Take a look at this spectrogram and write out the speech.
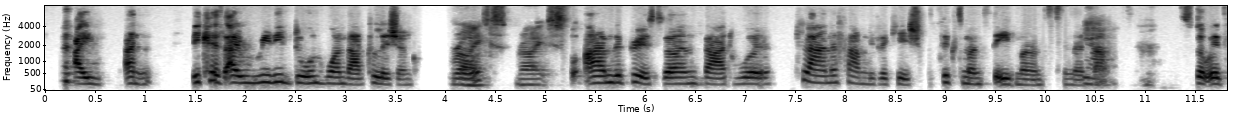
I and because I really don't want that collision. Right, course. right. So I'm the person that would plan a family vacation six months to eight months in advance. Yeah. So it's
